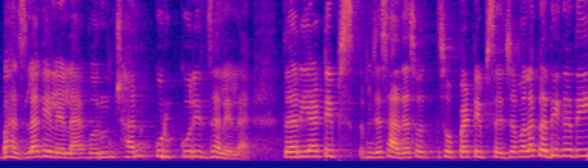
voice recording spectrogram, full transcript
भाजला गेलेला आहे वरून छान कुरकुरीत झालेला आहे. तर या टिप्स म्हणजे साध्या सो सोप्या टिप्स आहेत ज्या मला कधी कधी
